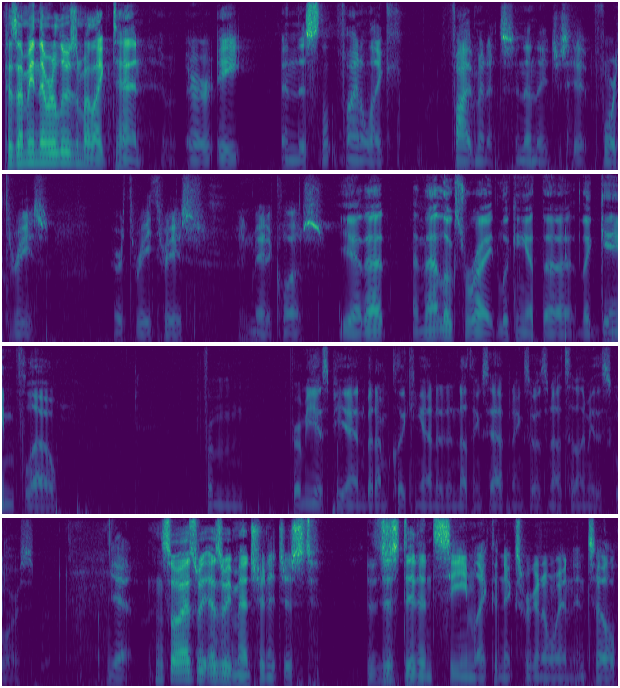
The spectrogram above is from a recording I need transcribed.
Because I mean, they were losing by like 10 or eight in this final like five minutes, and then they just hit four threes or three threes and made it close. Yeah, that and that looks right. Looking at the the game flow from from ESPN, but I'm clicking on it and nothing's happening, so it's not telling me the scores. Yeah. And so as we as we mentioned, it just it just didn't seem like the Knicks were gonna win until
